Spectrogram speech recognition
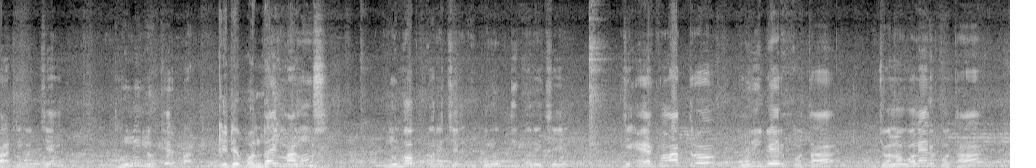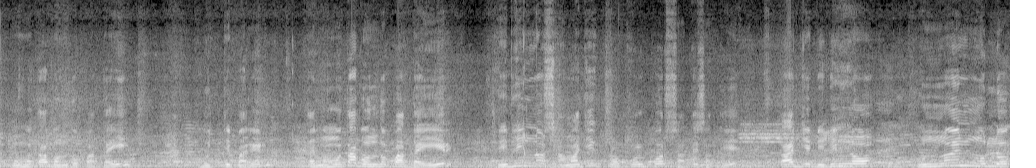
পার্টি হচ্ছেন ধনী লোকের পার্টি। তাই মানুষ অনুভব করেছেন উপলব্ধি করেছে যে একমাত্র গরিবের কথা জনগণের কথা মমতা বন্দ্যোপাধ্যায় বুঝতে পারেন। তাই মমতা বন্দ্যোপাধ্যায়ের বিভিন্ন সামাজিক প্রকল্পর সাথে সাথে তার যে বিভিন্ন উন্নয়নমূলক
